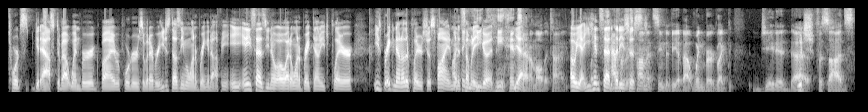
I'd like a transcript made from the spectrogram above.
Torts get asked about Wennberg by reporters or whatever, he just doesn't even want to bring it up. He, he, and he says, you know, oh, I don't want to break down each player. He's breaking down other players just fine when I it's somebody he, good. He hints Yeah. at him all the time. Oh yeah, he hints at that of he's his just comments seem to be about Wennberg, like jaded uh, Which- facades.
